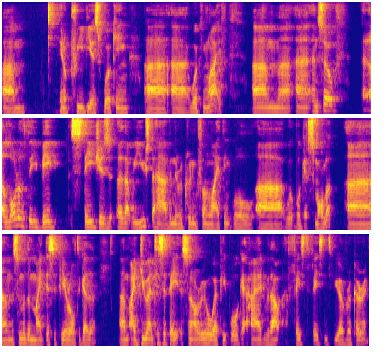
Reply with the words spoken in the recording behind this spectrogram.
um, you know previous working uh, uh, working life. Um, uh, and so a lot of the big stages that we used to have in the recruiting funnel, I think, will will, will, get smaller. Um, some of them might disappear altogether. Um, I do anticipate a scenario where people will get hired without a face-to-face interview ever occurring.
